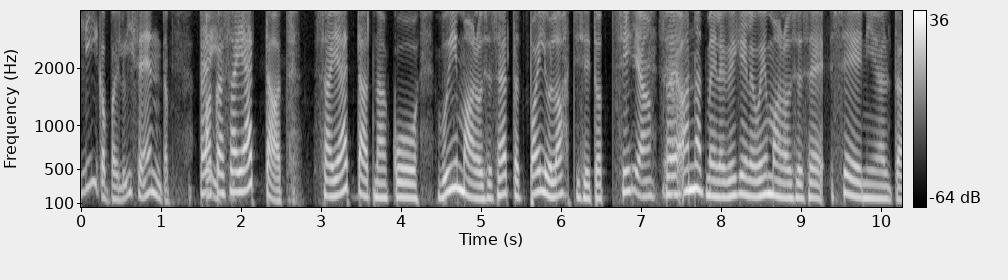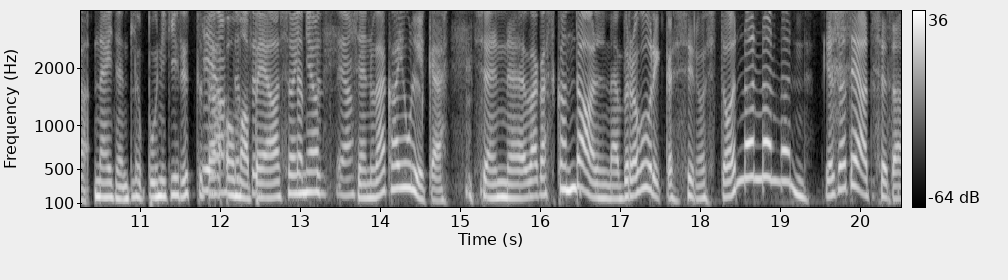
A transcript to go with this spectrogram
liiga palju iseenda päris. aga sa jätad, sa jätad nagu võimaluse, sa jätad palju lahtiseid otsi. sa ja. annad meile kõigile võimaluse see, see nii-öelda näidend lõpuni kirjutada ja, oma täpselt, peas, on ju. see on väga julge, see on äh, väga skandaalne, bravuurikas sinust, on, on, on, on ja sa tead seda,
